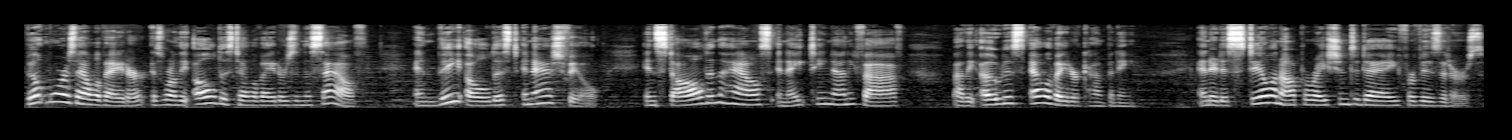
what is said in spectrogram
Biltmore's elevator is one of the oldest elevators in the South and the oldest in Asheville, installed in the house in 1895 by the Otis Elevator Company, and it is still in operation today for visitors.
